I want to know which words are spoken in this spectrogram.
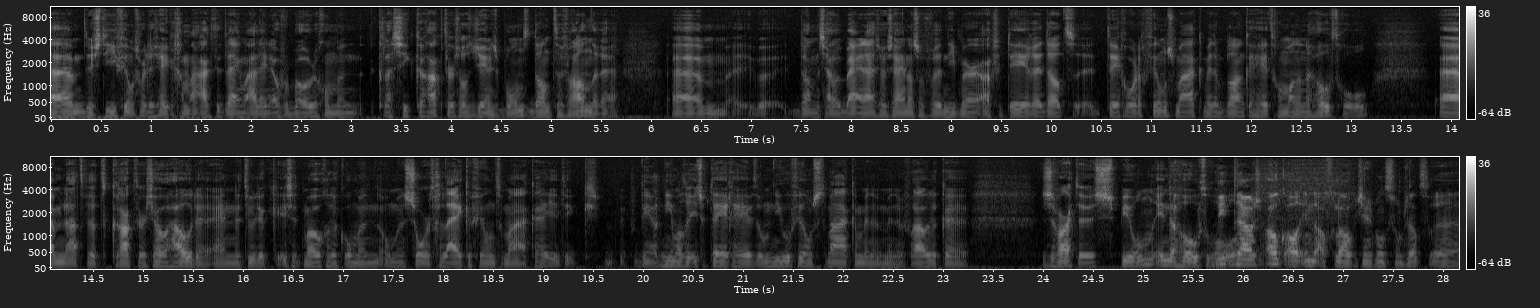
Um, dus die films worden zeker gemaakt. Het lijkt me alleen overbodig om een klassiek karakter zoals James Bond dan te veranderen. Um, dan zou het bijna zo zijn alsof we niet meer accepteren dat tegenwoordig films maken met een blanke hetero man in de hoofdrol. Um, laten we dat karakter zo houden. En natuurlijk is het mogelijk om een, om een soortgelijke film te maken. Ik, ik, denk dat niemand er iets op tegen heeft om nieuwe films te maken met een, met een vrouwelijke zwarte spion in de hoofdrol. Die trouwens ook al in de afgelopen James Bond film zat, uh,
